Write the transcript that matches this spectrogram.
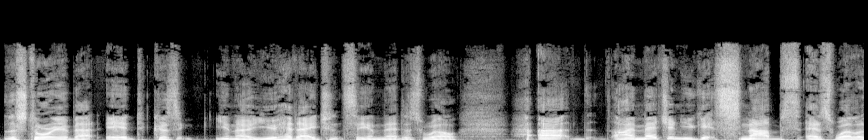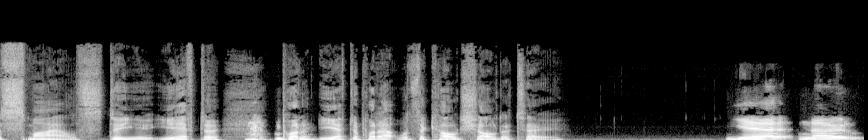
the story about Ed because you know you had agency in that as well. Uh, I imagine you get snubs as well as smiles. Do you? You have to put you have to put up with the cold shoulder too. Yeah, no,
